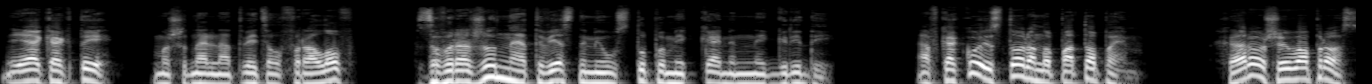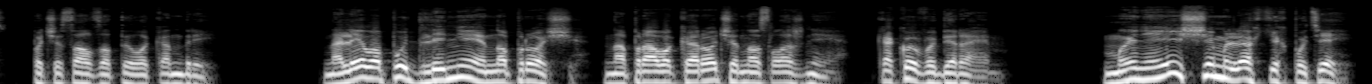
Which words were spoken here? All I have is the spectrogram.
«Я как ты», — машинально ответил Фролов, завороженный отвесными уступами каменной гряды. «А в какую сторону потопаем?» «Хороший вопрос», — почесал затылок Андрей. Налево путь длиннее, но проще. Направо короче, но сложнее. Какой выбираем? Мы не ищем легких путей,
